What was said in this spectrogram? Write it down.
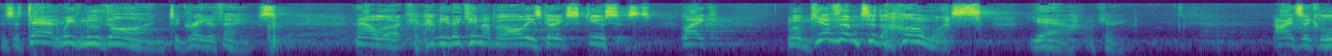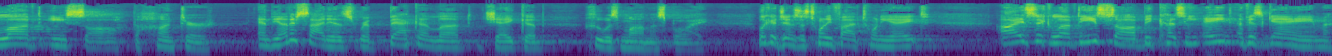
He says, Dad, we've moved on to greater things. Now, look, I mean, they came up with all these good excuses. Like, we'll give them to the homeless. Yeah, okay. Isaac loved Esau, the hunter, and the other side is Rebecca loved Jacob, who was mama's boy. Look at Genesis 25 28. Isaac loved Esau because he ate of his game,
